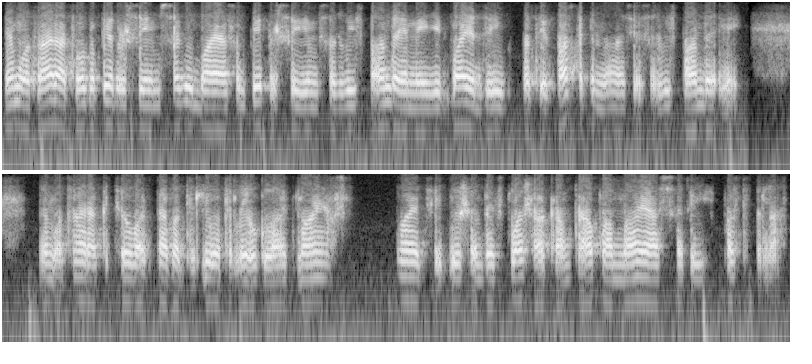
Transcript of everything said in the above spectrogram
Ņemot vērā to, ka pieprasījums saglabājās un pieprasījums ar visu pandēmiju ir vajadzība, pat ir pastiprinājusies ar visu pandēmiju. Ņemot vērā, ka cilvēki pavadīja ļoti ilgu laiku mājās, vajadzība droši vien pēc plašākām telpām mājās arī pastiprinās.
